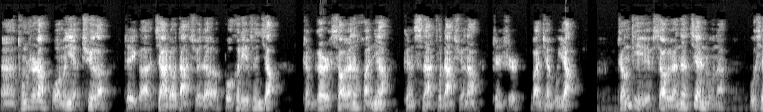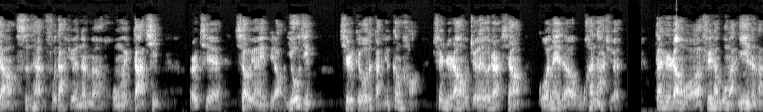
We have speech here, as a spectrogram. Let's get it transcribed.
嗯，同时呢，我们也去了这个加州大学的伯克利分校，整个校园的环境啊，跟斯坦福大学呢，真是完全不一样。整体校园的建筑呢，不像斯坦福大学那么宏伟大气，而且校园也比较幽静，其实给我的感觉更好，甚至让我觉得有点像国内的武汉大学。但是让我非常不满意的呢，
